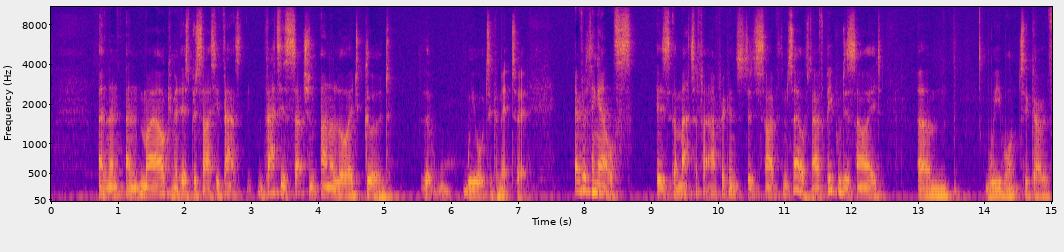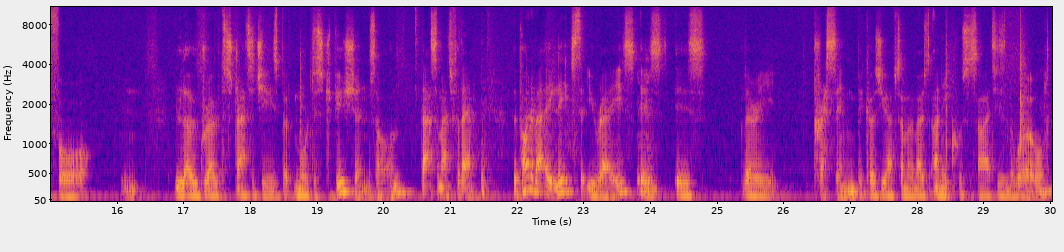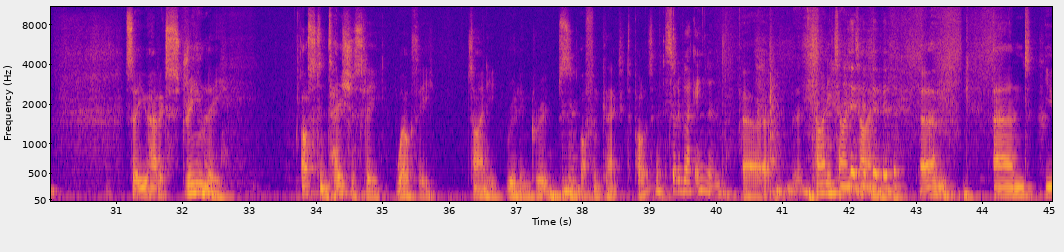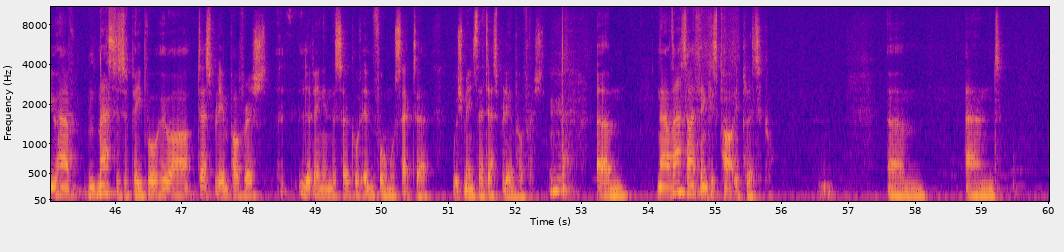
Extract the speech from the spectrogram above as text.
And then, and my argument is precisely that that is such an unalloyed good that we ought to commit to it. Everything else is a matter for Africans to decide for themselves. Now, if people decide um, we want to go for low growth strategies but more distributions on, that's a matter for them. The point about elites that you raise mm-hmm. is is very pressing because you have some of the most unequal societies in the world. Mm-hmm. So you have extremely ostentatiously wealthy tiny ruling groups, mm-hmm. often connected to politics. Sort of like England. Uh, tiny, tiny, tiny. Um, and you have masses of people who are desperately impoverished, living in the so called informal sector, which means they're desperately impoverished. Mm-hmm. Um, now, that I think is partly political. Um, and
